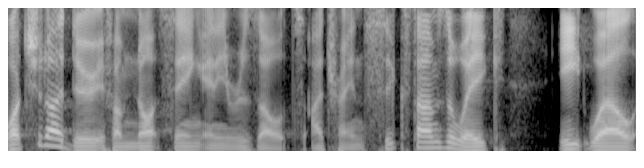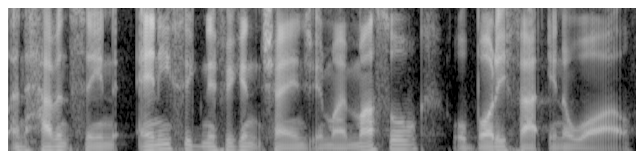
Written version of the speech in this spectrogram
What should I do if I'm not seeing any results? I train six times a week, eat well, and haven't seen any significant change in my muscle or body fat in a while.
